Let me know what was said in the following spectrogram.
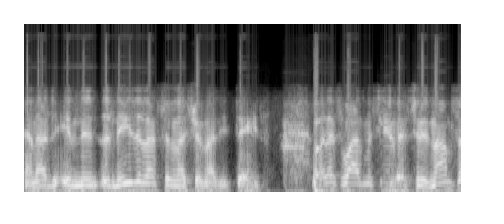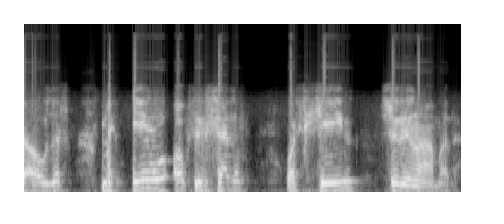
en had de, de, de Nederlandse nationaliteit. Weliswaar misschien een Surinaamse ouders, maar Ingo op zichzelf was geen Surinamer.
